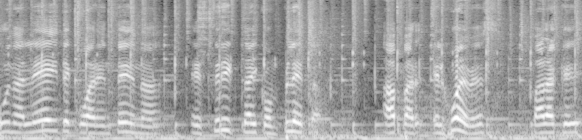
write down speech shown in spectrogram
una ley de cuarentena estricta y completa el jueves para que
